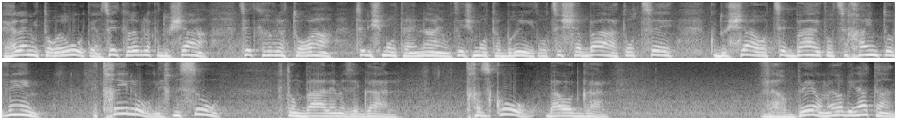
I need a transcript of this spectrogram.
היה להם התעוררות, אני רוצה להתקרב לקדושה, רוצה להתקרב לתורה, רוצה לשמור את העיניים, רוצה לשמור את הברית, רוצה שבת, רוצה קדושה, רוצה בית, רוצה חיים טובים. התחילו, נכנסו, פתאום בא עליהם איזה גל. התחזקו, בא עוד גל. והרבה, אומר רבי נתן,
